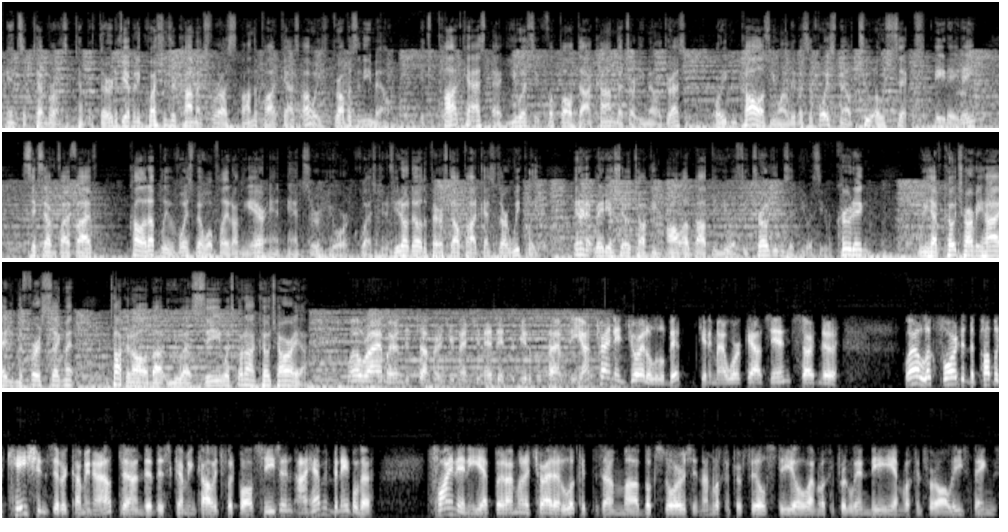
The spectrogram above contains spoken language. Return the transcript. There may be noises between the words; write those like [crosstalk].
in September on September 3rd. If you have any questions or comments for us on the podcast, always drop us an email. It's podcast at uscfootball.com. That's our email address. Or you can call if you want to leave us a voicemail, 206 888 6755. Call it up, leave a voicemail. We'll play it on the air and answer your question. If you don't know, the Peristyle Podcast is our weekly internet radio show talking all about the USC Trojans and USC recruiting. We have Coach Harvey Hyde in the first segment talking all about USC. What's going on, Coach? How are you? Well, Ryan, we're in the summer, as you mentioned it. It's a beautiful time of the year. I'm trying to enjoy it a little bit, getting my workouts in, starting to, well, look forward to the publications that are coming out under this coming college football season. I haven't been able to find any yet, but I'm going to try to look at some uh, bookstores, and I'm looking for Phil Steele, I'm looking for Lindy, I'm looking for all these things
